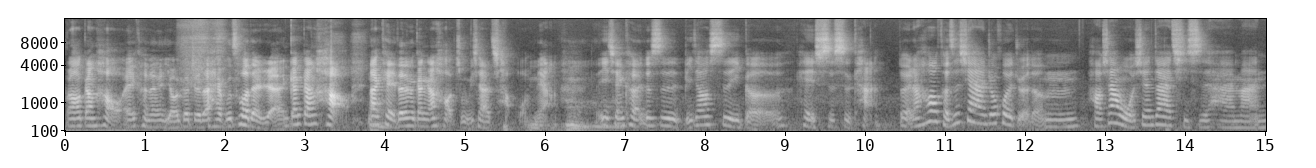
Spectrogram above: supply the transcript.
然后刚好哎，可能有一个觉得还不错的人，刚刚好，那可以在那边刚刚好煮一下炒那样。嗯，以前可能就是比较是一个可以试试看，对，然后可是现在就会觉得，嗯，好像我现在其实还蛮。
